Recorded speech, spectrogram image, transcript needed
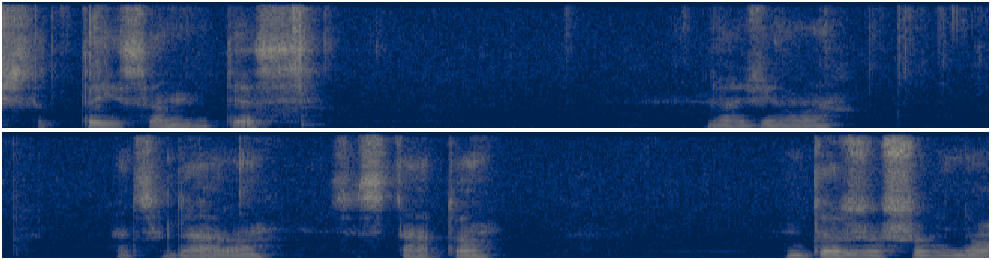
Užsitaisantis. Na, žinoma, atsidaro, sustato diržo šovinių,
